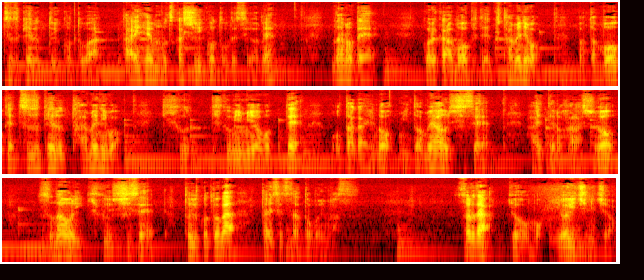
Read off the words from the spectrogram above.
続けるということは大変難しいことですよね。なのでこれから儲けていくためにもまた儲け続けるためにも聞く聞く耳を持ってお互いの認め合う姿勢相手の話を素直に聞く姿勢ということが大切だと思いますそれでは今日も良い一日を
